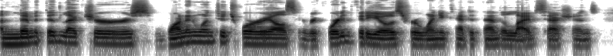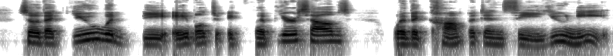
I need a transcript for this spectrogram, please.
unlimited lectures, one-on-one tutorials, and recorded videos for when you can't attend the live sessions so that you would be able to equip yourselves with the competency you need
